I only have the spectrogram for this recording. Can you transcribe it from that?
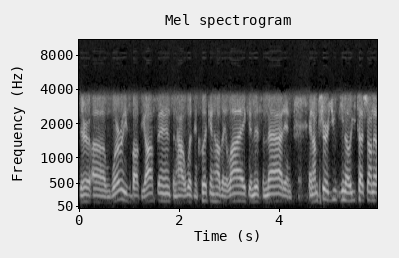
their uh, worries about the offense and how it wasn't clicking how they like and this and that. And and I'm sure you you know you touched on it.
